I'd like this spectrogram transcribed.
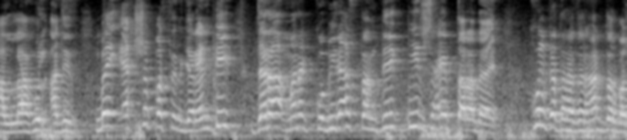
আল্লাহুল আজিজ। ভাই, একশো পার্সেন্ট গ্যারান্টি যারা মানে কবিরাজ তান্ত্রিক পীর সাহেব তারা দেয়। কলকাতার হাজার হাট দরবার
